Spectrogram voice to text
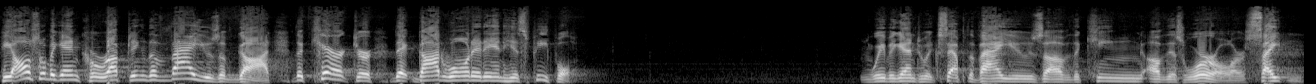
he also began corrupting the values of God, the character that God wanted in his people. We began to accept the values of the king of this world, or Satan,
